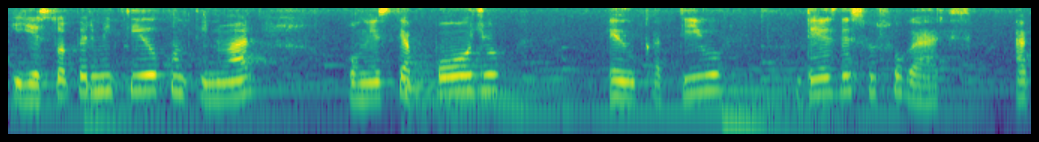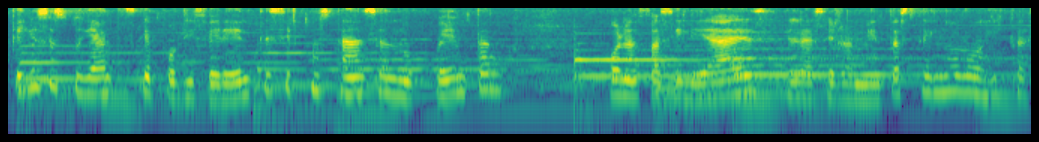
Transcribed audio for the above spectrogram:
y esto ha permitido continuar con este apoyo educativo desde sus hogares. Aquellos estudiantes que por diferentes circunstancias no cuentan con las facilidades de las herramientas tecnológicas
